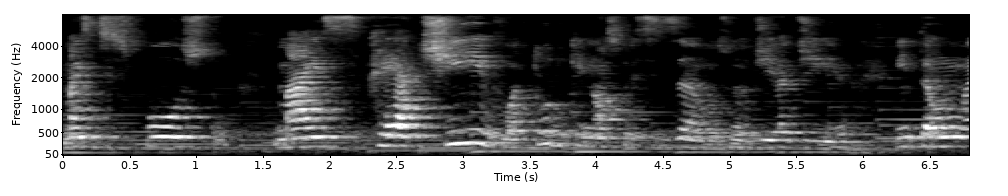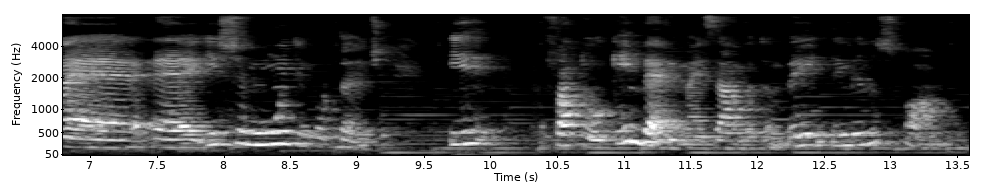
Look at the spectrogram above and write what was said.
mais disposto, mais reativo a tudo que nós precisamos no dia a dia. Então é, é isso é muito importante. E o fator, quem bebe mais água também tem menos fome.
